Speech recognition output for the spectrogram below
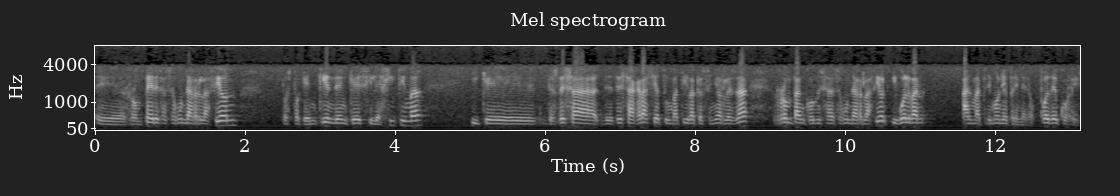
eh, romper esa segunda relación, puesto que entienden que es ilegítima y que desde esa, desde esa gracia tumbativa que el Señor les da, rompan con esa segunda relación y vuelvan al matrimonio primero. Puede ocurrir.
